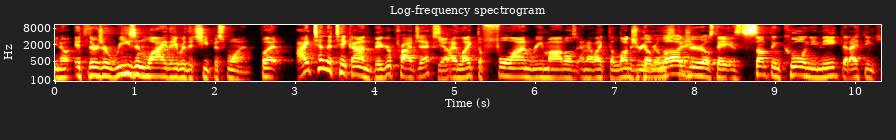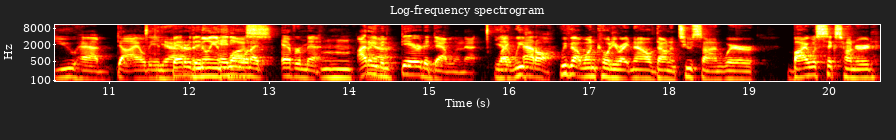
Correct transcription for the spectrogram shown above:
you know it's there's a reason why they were the cheapest one but i tend to take on bigger projects Yep. i like the full-on remodels and i like the luxury The real luxury estate real estate is something cool and unique that I think you have dialed in Yeah, better than million anyone plus. I've ever met. Mm-hmm. I don't yeah. even dare to dabble in that. Yeah, like, we've at all. We've got one Cody right now down in Tucson where buy was six hundred,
